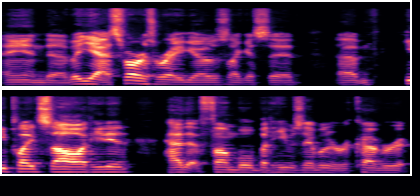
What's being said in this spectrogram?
and uh, but yeah, as far as Ray goes, like I said, um, he played solid. He did have that fumble, but he was able to recover it.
